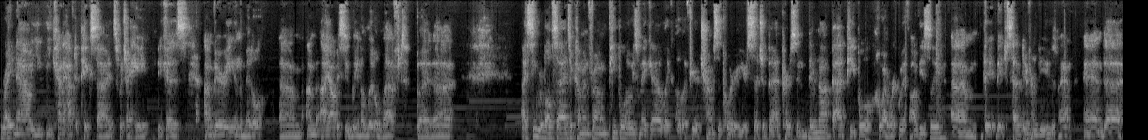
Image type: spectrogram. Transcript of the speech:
right now you, you kind of have to pick sides, which I hate because I'm very in the middle. Um, I'm I obviously lean a little left, but uh, I see where both sides are coming from. People always make out like, oh, if you're a Trump supporter, you're such a bad person. They're not bad people who I work with, obviously. Um, they, they just have different views, man. And uh,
